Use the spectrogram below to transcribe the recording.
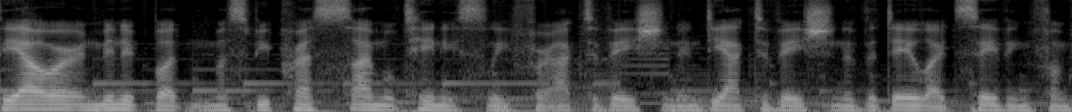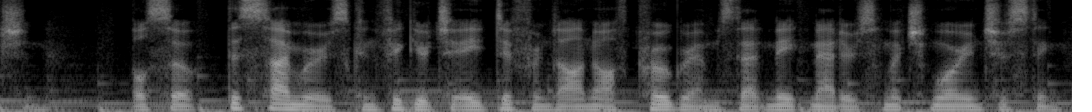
The hour and minute button must be pressed simultaneously for activation and deactivation of the daylight saving function. Also, this timer is configured to 8 different on-off programs that make matters much more interesting.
